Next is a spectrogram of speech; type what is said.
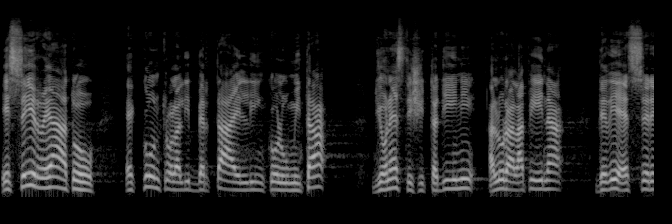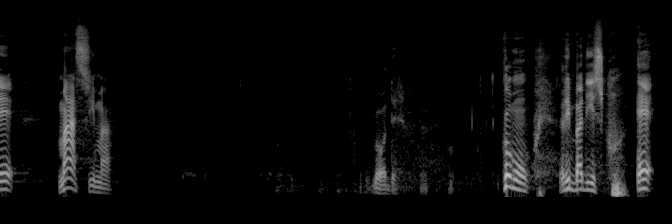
E se il reato è contro la libertà e l'incolumità di onesti cittadini, allora la pena deve essere massima. Gode. Comunque, ribadisco, è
